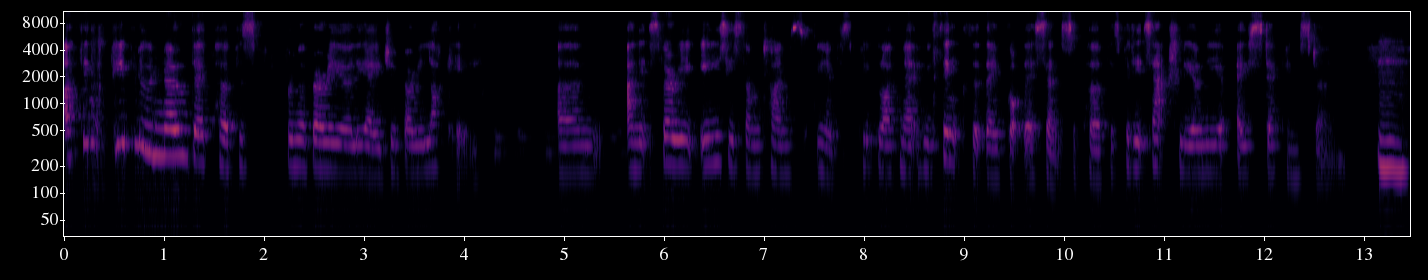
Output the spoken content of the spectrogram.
I think people who know their purpose from a very early age are very lucky. Um, and it's very easy sometimes, you know, people I've met who think that they've got their sense of purpose, but it's actually only a, stepping stone. Mm,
